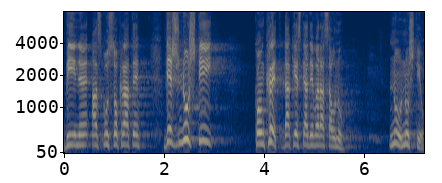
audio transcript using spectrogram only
Bine, a spus Socrate, deci nu știi concret dacă este adevărat sau nu. Nu, nu știu.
